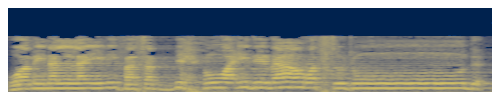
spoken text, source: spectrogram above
ومن الليل فسبحه وإدبار السجود.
